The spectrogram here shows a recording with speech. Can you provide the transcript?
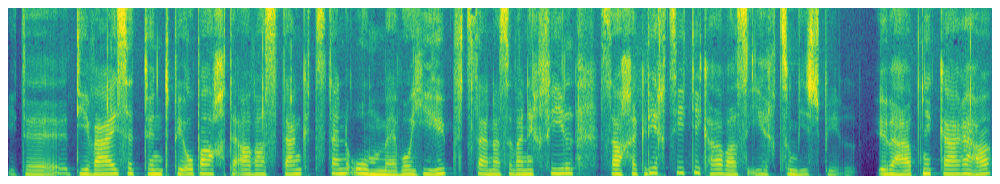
Die Weisen beobachten, an was denkt es denn um, wohin hüpft es denn. Also wenn ich viele Sachen gleichzeitig habe, was ich zum Beispiel überhaupt nicht gerne habe,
